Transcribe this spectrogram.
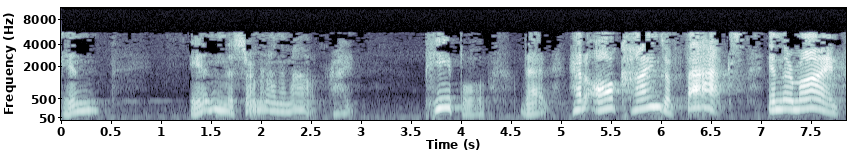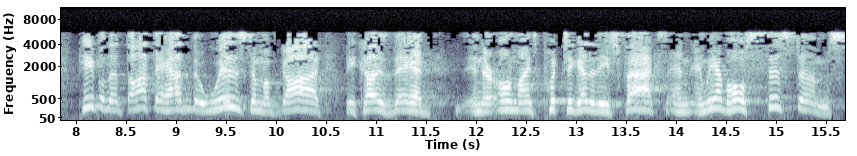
in, in the Sermon on the Mount, right? People that had all kinds of facts in their mind. People that thought they had the wisdom of God because they had, in their own minds, put together these facts. And, and we have whole systems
